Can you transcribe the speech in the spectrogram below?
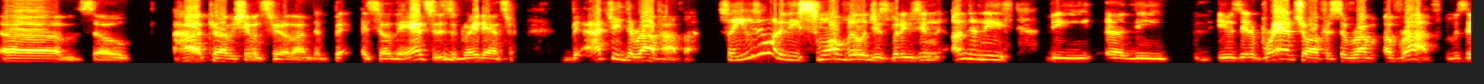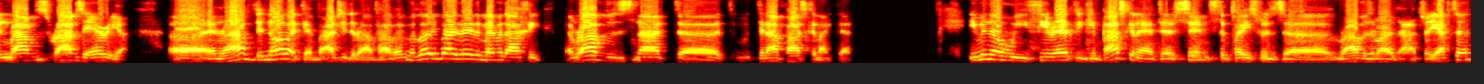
Um, so Ha Rabbi Shimon Sfiralan. So the answer this is a great answer. Actually, the Rav Hava. So he was in one of these small villages, but he was in underneath the uh, the he was in a branch office of Rav, of Rav. It was in Rav's Rav's area, uh, and Rav didn't like that. And Rav is not uh, did not paskin like that. Even though we theoretically can paskin at there, since the place was uh, Rav is so you have to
